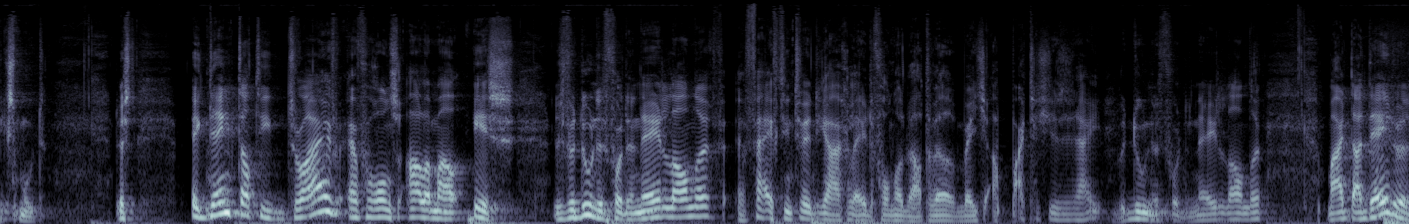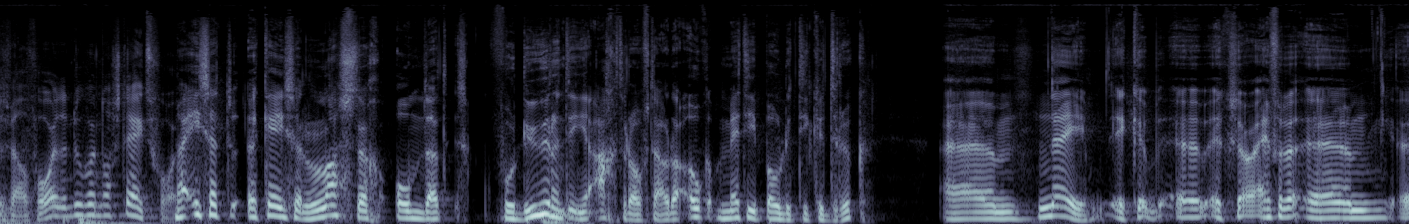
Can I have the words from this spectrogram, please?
X moet. Dus ik denk dat die drive er voor ons allemaal is. Dus we doen het voor de Nederlander. Eh, 15, 20 jaar geleden vonden we dat wel een beetje apart als je zei. We doen het voor de Nederlander. Maar daar deden we het wel voor. Daar doen we het nog steeds voor. Maar is het, eh, Kees, lastig om dat voortdurend in je achterhoofd te houden, ook met die politieke druk? Ehm, nee, ik, eh, ik zou even. ehm, eh,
